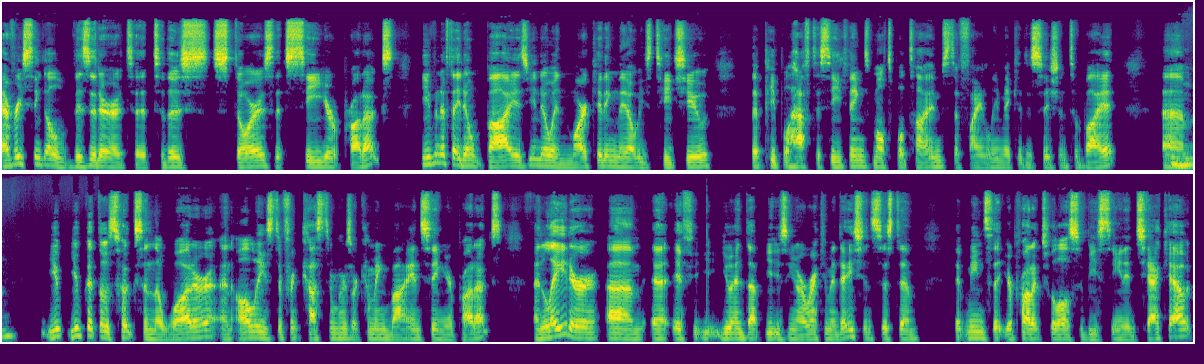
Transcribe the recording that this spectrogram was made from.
every single visitor to, to those stores that see your products, even if they don't buy, as you know, in marketing, they always teach you that people have to see things multiple times to finally make a decision to buy it. Um, mm-hmm. You, you've got those hooks in the water, and all these different customers are coming by and seeing your products. And later, um, if you end up using our recommendation system, it means that your products will also be seen in checkout.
